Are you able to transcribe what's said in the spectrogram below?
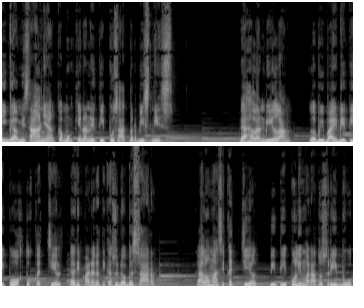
hingga misalnya kemungkinan ditipu saat berbisnis. Dahlan bilang, lebih baik ditipu waktu kecil daripada ketika sudah besar. Kalau masih kecil, ditipu 500 ribu,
